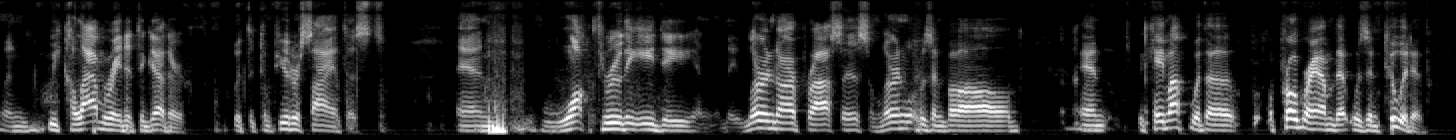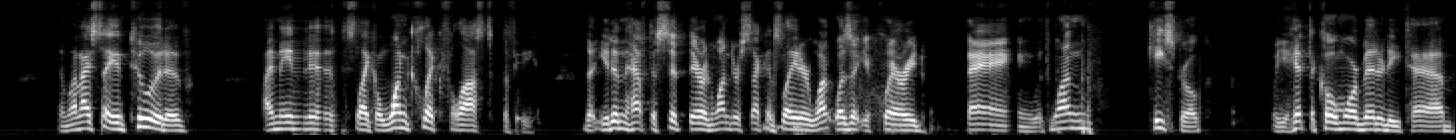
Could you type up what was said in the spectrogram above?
And we collaborated together with the computer scientists and walked through the ED and they learned our process and learned what was involved. And we came up with a, a program that was intuitive. And when I say intuitive, I mean it's like a one click philosophy that you didn't have to sit there and wonder seconds later what was it you queried bang with one keystroke when you hit the comorbidity tab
